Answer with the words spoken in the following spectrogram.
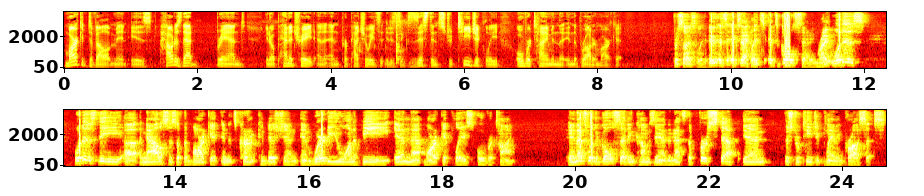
market development is how does that brand you know penetrate and, and perpetuates its existence strategically over time in the in the broader market. Precisely, it's, exactly. It's it's goal setting, right? What is what is the uh, analysis of the market in its current condition and where do you want to be in that marketplace over time? And that's where the goal setting comes in and that's the first step in the strategic planning process.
